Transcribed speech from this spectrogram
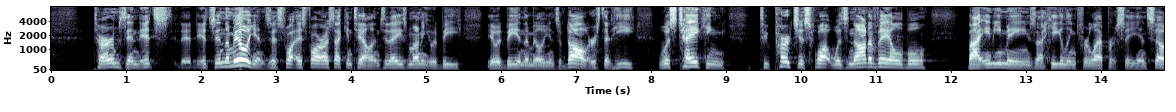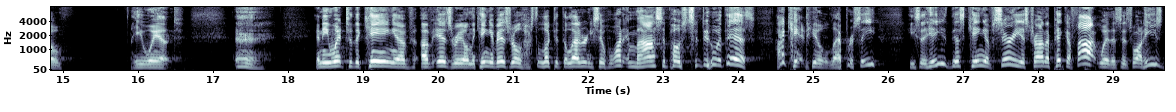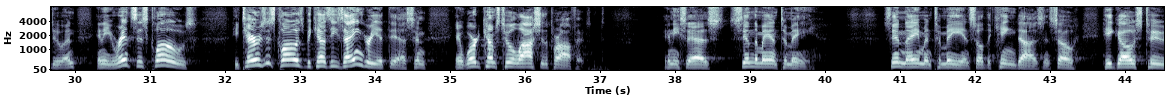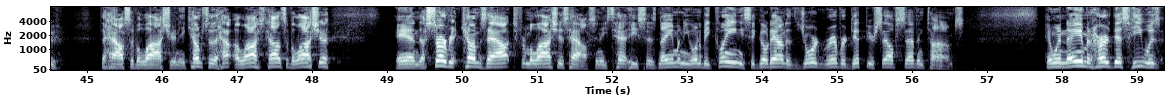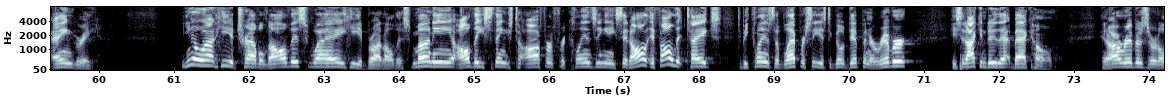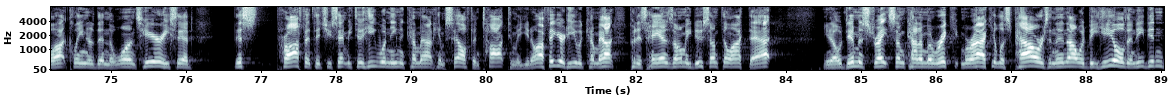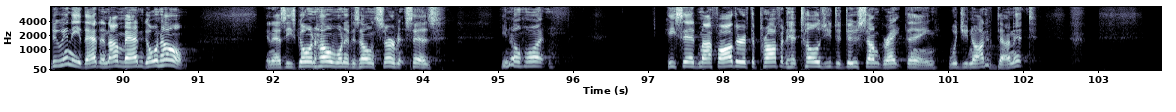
terms. And it's, it's in the millions as far, as far as I can tell. In today's money, it would be, it would be in the millions of dollars that he was taking to purchase what was not available by any means a healing for leprosy. And so he went. And he went to the king of, of Israel, and the king of Israel looked at the letter and he said, What am I supposed to do with this? I can't heal leprosy. He said, he, This king of Syria is trying to pick a fight with us, is what he's doing. And he rents his clothes. He tears his clothes because he's angry at this. And, and word comes to Elisha the prophet and he says, Send the man to me. Send Naaman to me. And so the king does. And so he goes to the house of Elisha. And he comes to the house of Elisha, and a servant comes out from Elisha's house. And he, te- he says, Naaman, you want to be clean? He said, Go down to the Jordan River, dip yourself seven times. And when Naaman heard this, he was angry. You know what? He had traveled all this way. He had brought all this money, all these things to offer for cleansing. And he said, all, If all it takes to be cleansed of leprosy is to go dip in a river, he said, I can do that back home. And our rivers are a lot cleaner than the ones here. He said, This prophet that you sent me to, he wouldn't even come out himself and talk to me. You know, I figured he would come out, put his hands on me, do something like that. you know, demonstrate some kind of miraculous powers and then I would be healed. And he didn't do any of that, and I'm mad and going home. And as he's going home, one of his own servants says, You know what? He said, My father, if the prophet had told you to do some great thing, would you not have done it?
